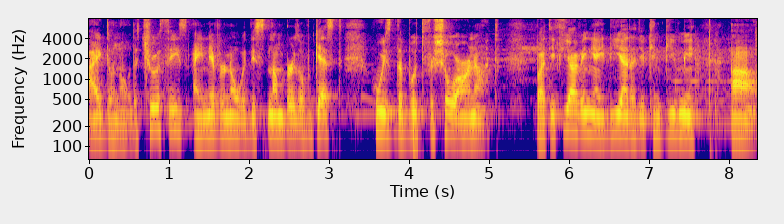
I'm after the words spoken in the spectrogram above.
I don't know. The truth is, I never know with these numbers of guests who is the boot for sure or not. But if you have any idea that you can give me, uh,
